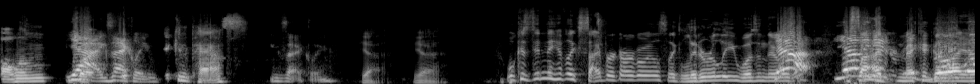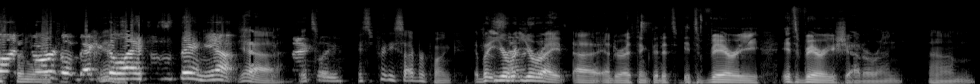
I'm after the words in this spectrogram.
column. Yeah, exactly, It, it can pass. exactly. yeah, yeah. Well, because didn't they have like cyber gargoyles? Like literally, wasn't there? Yeah, Like, yeah, Aside- they did. Mecha Like, Goliath and, like- Gorgon, Mecha yeah. Goliath was a thing. Yeah, yeah, it's exactly. it's pretty cyberpunk. But you're you're right, uh, Andrew. I think that it's it's very it's very Shadowrun. Um,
